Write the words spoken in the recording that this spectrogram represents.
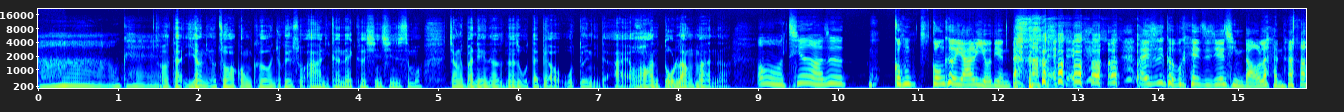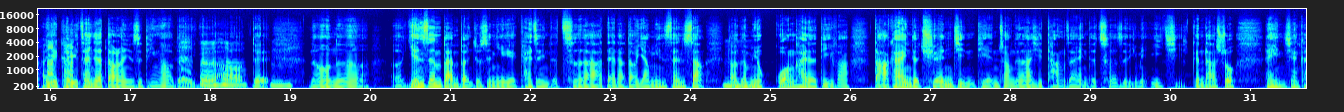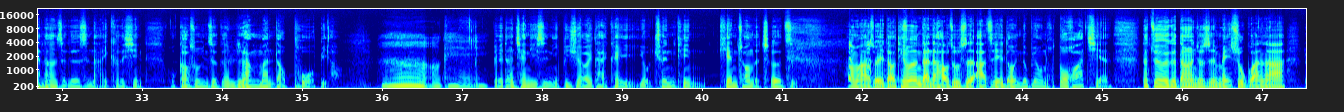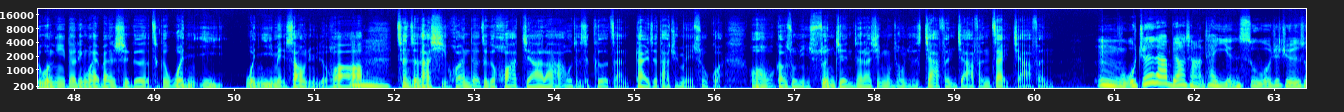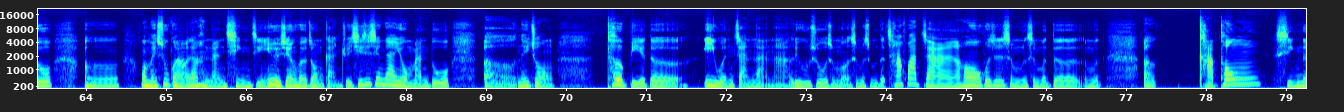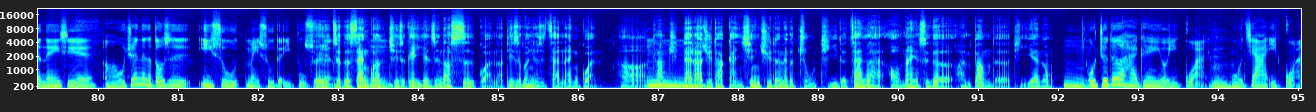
啊，OK，哦，但一样你要做好功课，哦你就可以说啊，你看那颗星星是什么？讲了半天呢，那是我代表我对你的爱，哇，多浪漫呢！哦，天啊，这功功课压力有点大，还是可不可以直接请导览啊？也可以参加导览，也是挺好的一个了哦。对，然后呢？呃，延伸版本就是你也可以开着你的车啊，带他到阳明山上，到一个没有光害的地方，打开你的全景天窗，跟他一起躺在你的车子里面，一起跟他说：“哎，你现在看到的这个是哪一颗星？我告诉你，这个浪漫到破表啊。” OK，对，但前提是你必须要一台可以有全景天窗的车子。好吗？所以到天文馆的好处是啊，这些东西你都不用多花钱。那最后一个当然就是美术馆啦。如果你的另外一半是个这个文艺文艺美少女的话啊，趁着她喜欢的这个画家啦，或者是个展，带着她去美术馆哦，我告诉你，瞬间你在她心目中就是加分、加分再加分。嗯，我觉得大家不要想的太严肃，我就觉得说，呃，哇，美术馆好像很难亲近，因为有些人会有这种感觉。其实现在有蛮多呃那种特别的艺文展览啊，例如说什么什么什么的插画展，然后或者是什么什么的什么呃卡通型的那一些，嗯，我觉得那个都是艺术美术的一部分。所以这个三馆其实可以延伸到四馆啊，第四馆就是展览馆。啊，他去带他去他感兴趣的那个主题的展览哦，那也是个很棒的体验哦。嗯，我觉得还可以有一馆，我家一馆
